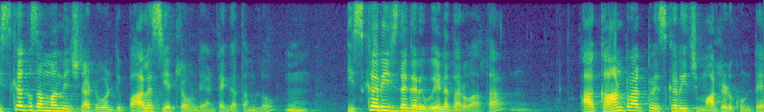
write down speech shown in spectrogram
ఇసుకకు సంబంధించినటువంటి పాలసీ ఎట్లా ఉండే అంటే గతంలో ఇసుక రీచ్ దగ్గరకు పోయిన తర్వాత ఆ కాంట్రాక్టర్ ఇసుక రీచ్ మాట్లాడుకుంటే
